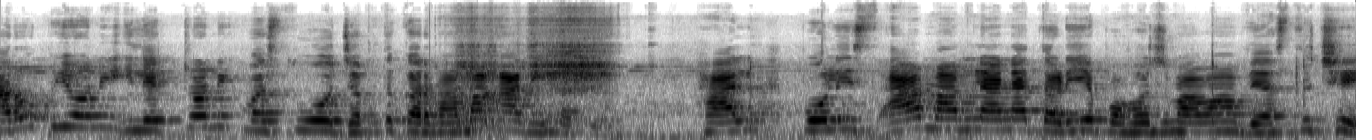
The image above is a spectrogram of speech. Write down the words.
આરોપીઓની ઇલેક્ટ્રોનિક વસ્તુઓ જપ્ત કરવામાં આવી હતી. હાલ પોલીસ આ મામલાના તળિયે પહોંચવામાં વ્યસ્ત છે.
